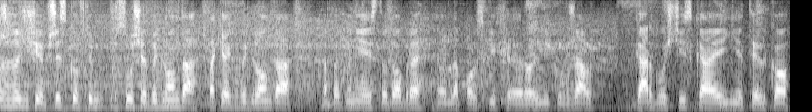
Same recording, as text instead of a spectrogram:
Że to dzisiaj wszystko w tym Ursusie wygląda tak, jak wygląda. Na pewno nie jest to dobre dla polskich rolników. Żal, gardło ściska i nie tylko.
